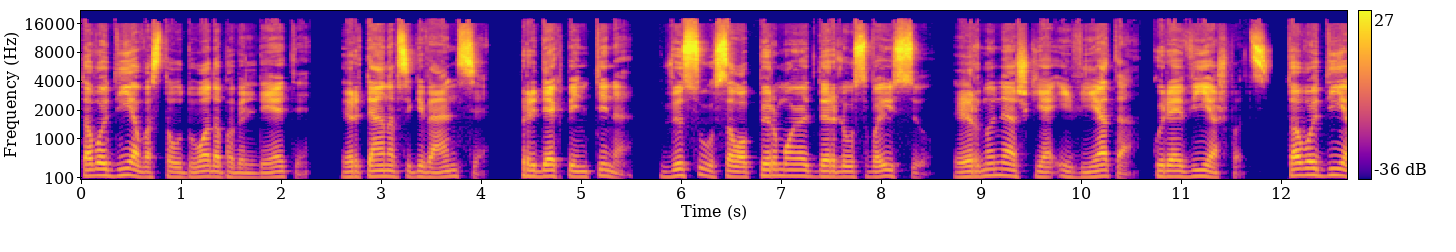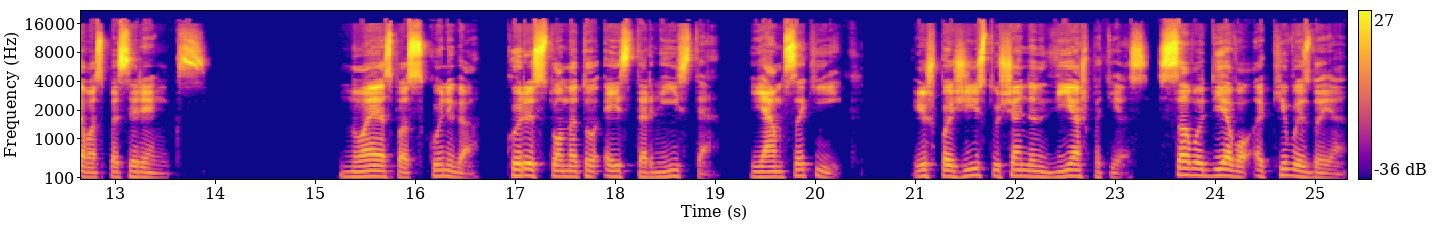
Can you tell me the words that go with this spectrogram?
tavo dievas tau duoda paveldėti, ir ten apsigyvensi, pridėk pintinę visų savo pirmojo derliaus vaisių ir nunešk ją į vietą, kurią viešpats, tavo dievas pasirinks. Nuėjęs pas kunigą, kuris tuo metu eis tarnystę, jam sakyk, Išpažįstu šiandien viešpaties, savo Dievo akivaizdoje,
